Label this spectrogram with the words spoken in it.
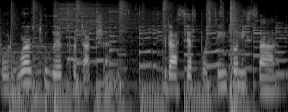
por Work to Live Productions. Gracias por sintonizar.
